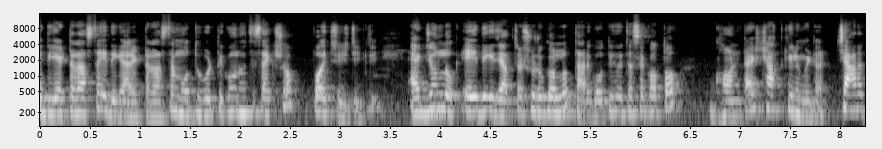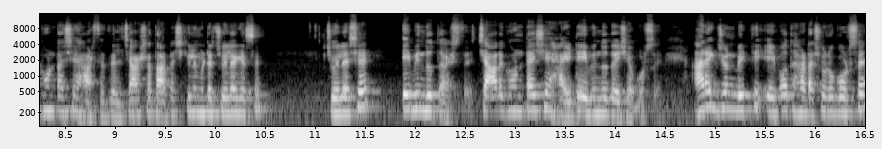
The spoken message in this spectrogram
এদিকে একটা রাস্তা, এদিকে আরেকটা রাস্তা, মধ্যবর্তী কোণ হইতেছে একশো পঁয়ত্রিশ ডিগ্রি। একজন লোক এই দিকে যাত্রা শুরু করল, তার গতি হইতেছে কত? ঘন্টায় সাত কিলোমিটার। চার ঘণ্টা সে হাঁটতে তাহলে চার সাত আঠাশ কিলোমিটার চলে গেছে। চলে এসে এই বিন্দুতে আসছে। চার ঘন্টায় সে হাইটে এই বিন্দুতে এসে পড়ছে। আরেকজন ব্যক্তি এই পথে হাঁটা শুরু করছে।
